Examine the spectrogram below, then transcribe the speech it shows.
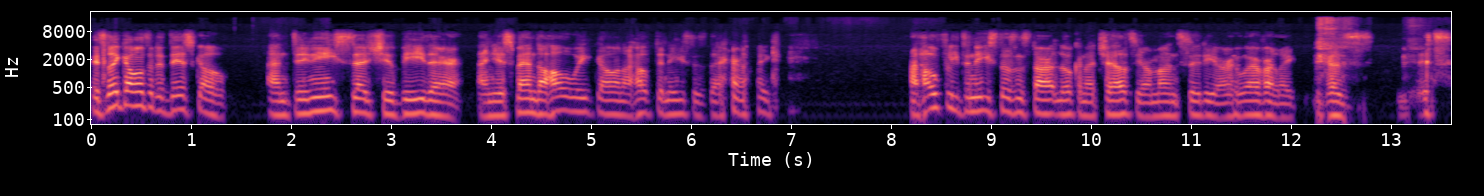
it's like going to the disco and Denise said she'll be there, and you spend the whole week going, I hope Denise is there. like and hopefully Denise doesn't start looking at Chelsea or Man City or whoever, like because it's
